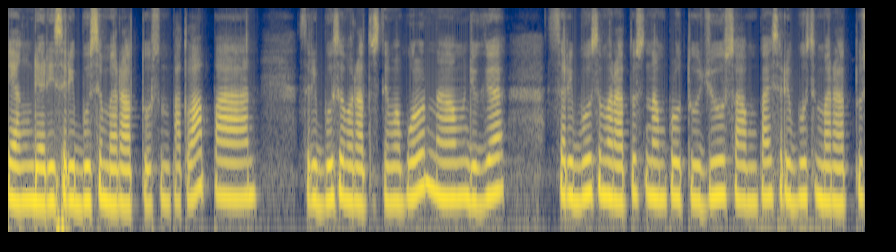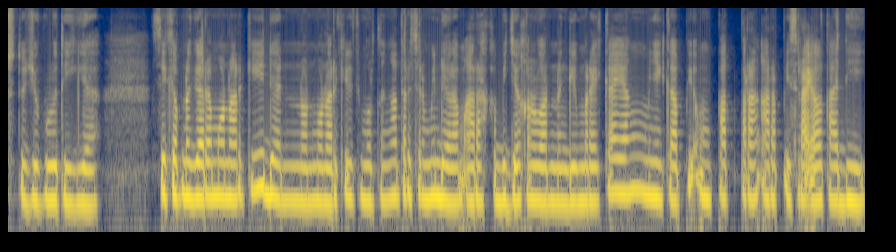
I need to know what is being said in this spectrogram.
yang dari 1948, 1956 juga 1967 sampai 1973. Sikap negara monarki dan non-monarki di Timur Tengah tercermin dalam arah kebijakan luar negeri mereka yang menyikapi empat perang Arab Israel tadi.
